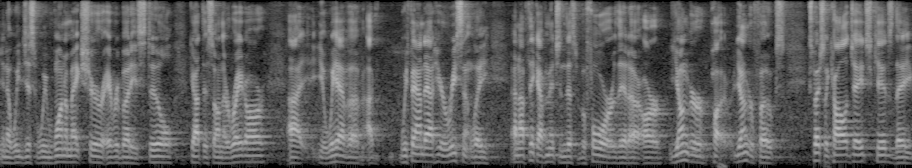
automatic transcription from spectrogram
you know, we just, we want to make sure everybody's still got this on their radar. Uh, You know, we have a, I- we found out here recently, and I think I've mentioned this before, that our- our younger, younger folks, especially college-age kids, they,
